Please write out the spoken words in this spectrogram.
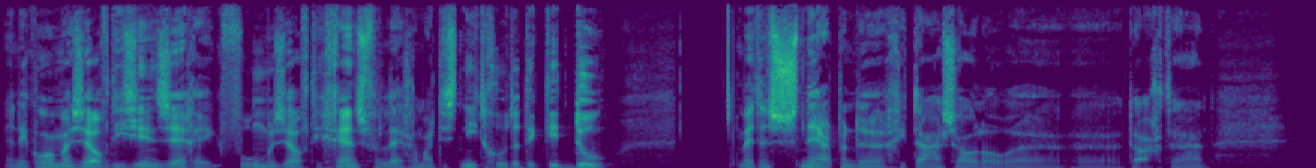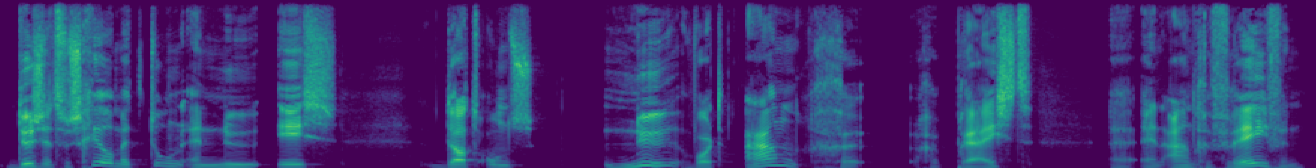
En ik hoor mezelf die zin zeggen, ik voel mezelf die grens verleggen, maar het is niet goed dat ik dit doe. Met een snerpende gitaarsolo uh, uh, erachteraan. Dus het verschil met toen en nu is dat ons nu wordt aangeprijsd uh, en aangevreven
